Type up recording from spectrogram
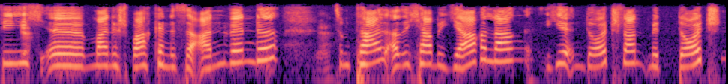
wie ich äh, meine Sprachkenntnisse anwende. Ja. Zum Teil, also ich habe jahrelang hier in Deutschland mit deutschen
